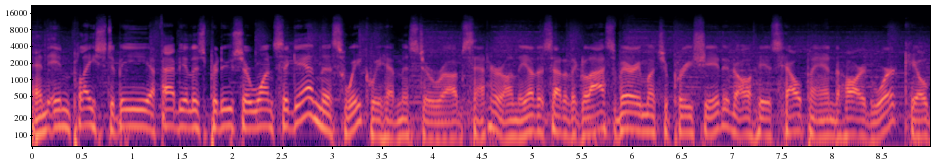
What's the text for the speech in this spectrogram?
And in place to be a fabulous producer once again this week, we have Mr. Rob Center on the other side of the glass. Very much appreciated all his help and hard work. He'll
